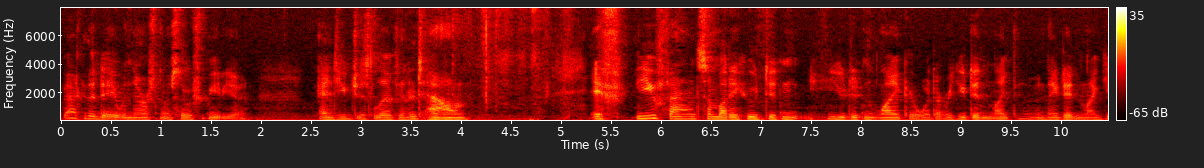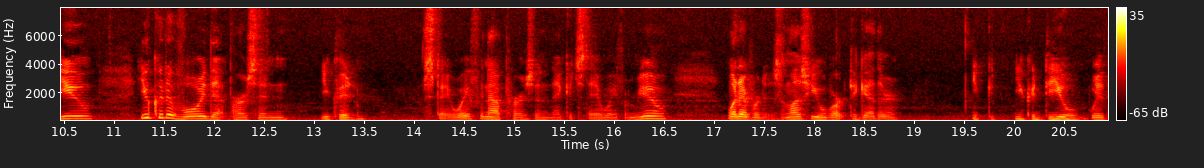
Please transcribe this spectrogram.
back in the day when there was no social media and you just lived in a town if you found somebody who didn't you didn't like or whatever you didn't like them and they didn't like you you could avoid that person. You could stay away from that person. They could stay away from you. Whatever it is unless you work together you could you could deal with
